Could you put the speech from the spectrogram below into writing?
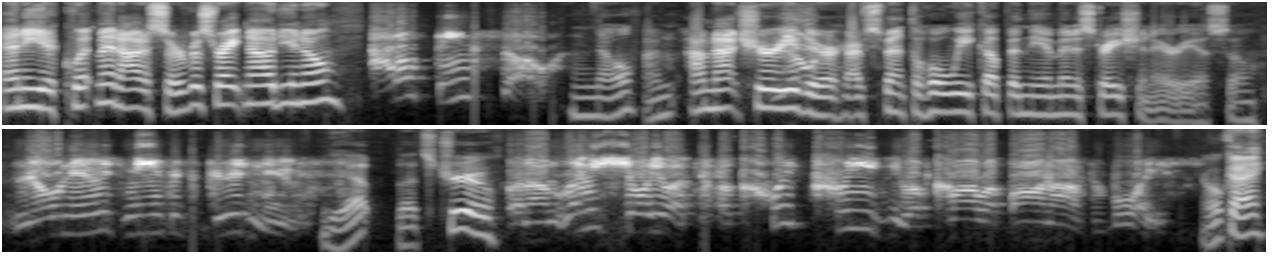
any equipment out of service right now, do you know? I don't think so. No. I'm I'm not sure either. I've spent the whole week up in the administration area, so. No news means it's good news. Yep, that's true. But um, let me show you a, a quick preview of Karla Bonoff's voice. Okay.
